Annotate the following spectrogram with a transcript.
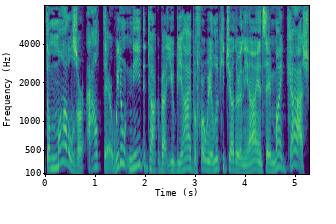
the models are out there. We don't need to talk about UBI before we look each other in the eye and say, my gosh,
